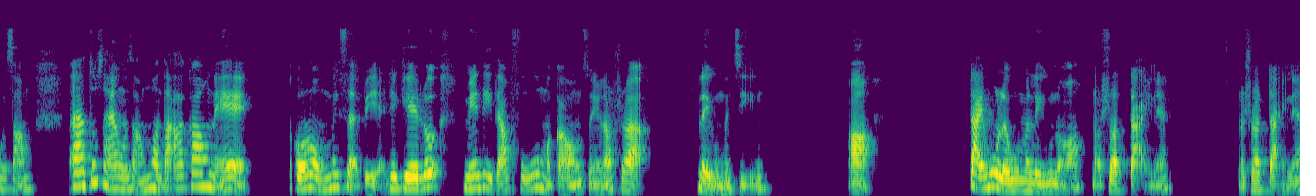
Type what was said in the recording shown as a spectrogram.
ဝန်ဆောင်အဲသူဆိုင်ဝန်ဆောင်မှုကတအားကောင်းတယ်အကုန်လုံးမိတ်ဆက်ပေးရတကယ်လို့မင်းတီတာဖူးမကောင်းဆိုရင်တော့ဆိုလှည့်ဦးမကြည့်ဘူးအာတိုင်ဖို့လည်းဝင်မလေးဘူးနော်တော့ဆိုတိုင်နေတော့ဆိုတိုင်နေ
